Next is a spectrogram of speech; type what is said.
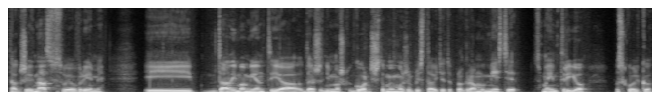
также и нас в свое время – и в данный момент я даже немножко горд, что мы можем представить эту программу вместе с моим трио, поскольку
